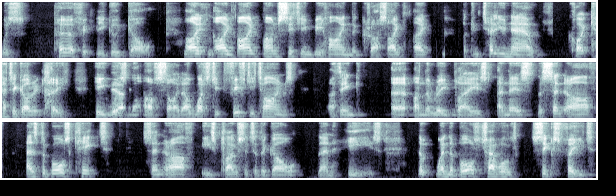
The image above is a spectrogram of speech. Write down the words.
was perfectly good goal. I, I, I, I'm sitting behind the cross. I, I, I can tell you now, quite categorically, he was not offside. I watched it 50 times, I think, uh, on the replays. And there's the centre half. As the ball's kicked, centre half, he's closer to the goal than he is. The- When the ball's travelled six feet,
